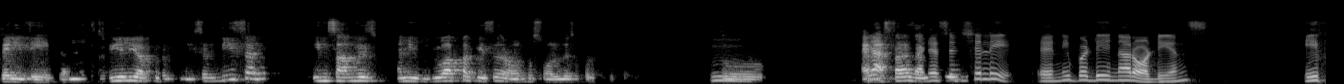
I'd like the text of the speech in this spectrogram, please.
very vague, and it's really up to the police. And these are, in some ways, I mean, UAPA cases are almost always political. Mm. So, and yeah, as far as I essentially anybody in our audience if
